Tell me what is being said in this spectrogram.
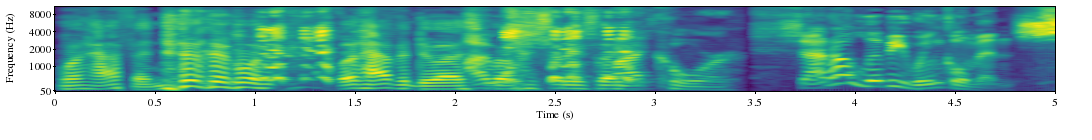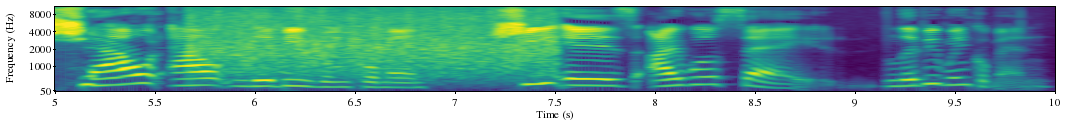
What happened? what, what happened to us? I What will should we show say? my core. Shout out Libby Winkleman. Shout out Libby Winkleman. She is, I will say, Libby Winkleman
